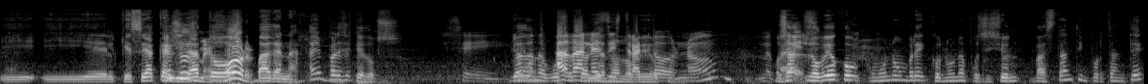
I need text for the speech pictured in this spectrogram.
y, y el que sea es candidato mejor. va a ganar. A mí me parece que dos. Sí. Yo a Adán Augusto Adán es no distractor, como- ¿no? Me O sea, lo veo co- como, un hombre con una posición bastante importante,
